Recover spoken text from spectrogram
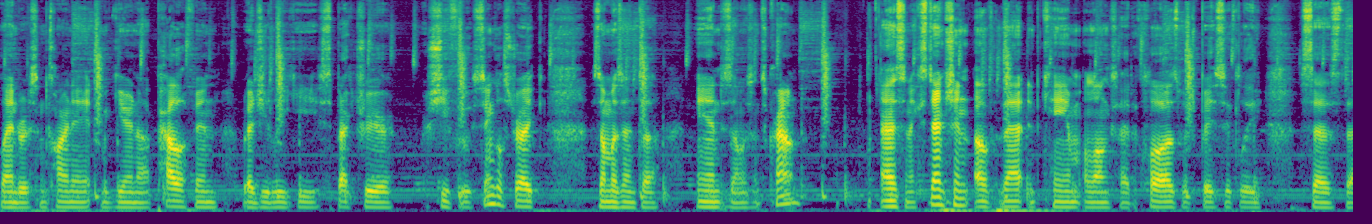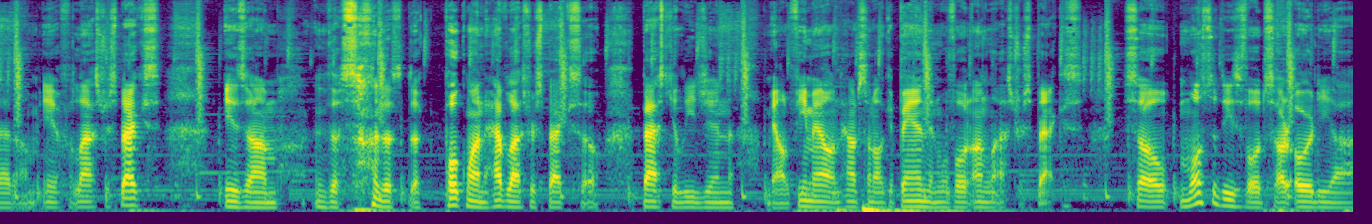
Landorus Incarnate, Magearna, Palafin, Regieleki, Spectrier, Shifu Single Strike, Zamazenta, and Zamazenta's Crown. As an extension of that, it came alongside a clause which basically says that um, if Last Respects is um, the, the, the Pokemon have last respect, so Basculegion, male and female, and Houndstone all get banned, and we'll vote on last respects. So most of these votes are already uh,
